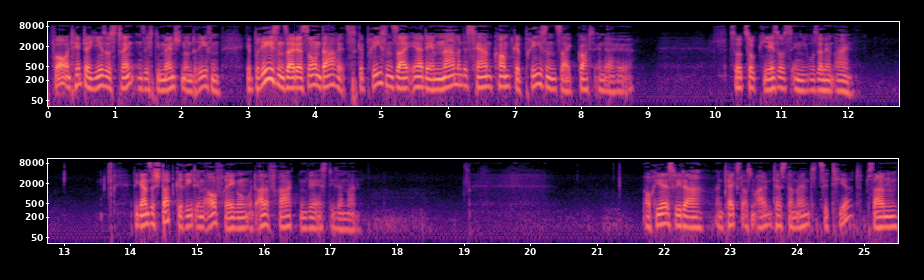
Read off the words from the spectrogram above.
Vor und hinter Jesus drängten sich die Menschen und riefen, Gepriesen sei der Sohn Davids, gepriesen sei er, der im Namen des Herrn kommt, gepriesen sei Gott in der Höhe. So zog Jesus in Jerusalem ein. Die ganze Stadt geriet in Aufregung und alle fragten, wer ist dieser Mann? Auch hier ist wieder ein Text aus dem Alten Testament zitiert, Psalm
